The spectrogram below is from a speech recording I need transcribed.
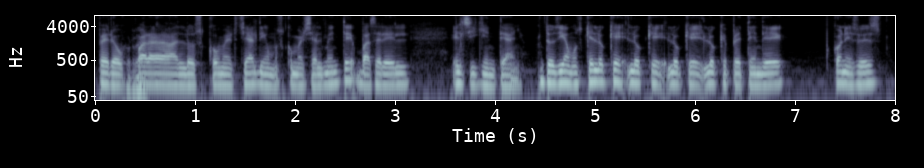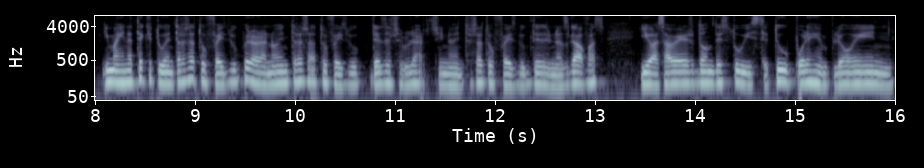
pero para los comercial, digamos comercialmente, va a ser el, el siguiente año. Entonces digamos que lo que, lo que, lo que, lo que pretende con eso es, imagínate que tú entras a tu Facebook, pero ahora no entras a tu Facebook desde el celular, sino entras a tu Facebook desde unas gafas y vas a ver dónde estuviste tú, por ejemplo, en,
